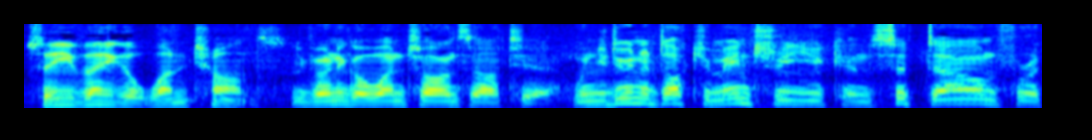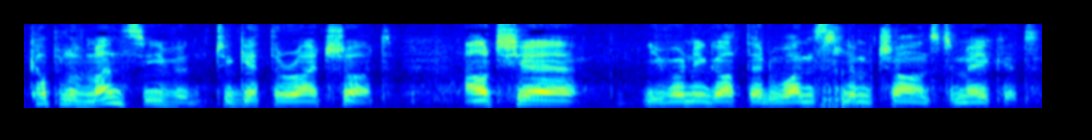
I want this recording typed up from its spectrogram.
So you've only got one chance. You've only got one chance out here. When you're doing a documentary, you can sit down for a couple of months even to get the right shot. Out here, you've only got that one slim chance to make it.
